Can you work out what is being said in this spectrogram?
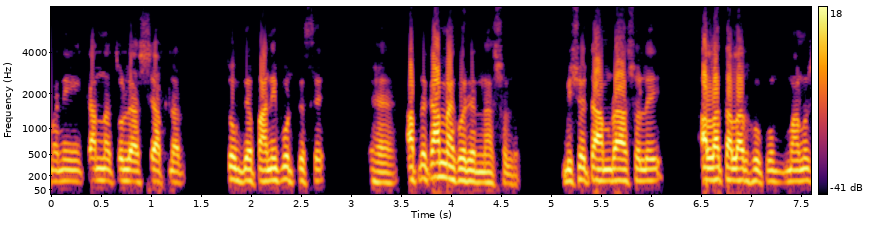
মানে কান্না চলে আসছে আপনার চোখ দিয়ে পানি পড়তেছে। হ্যাঁ আপনি কান্না করেন না আসলে। বিষয়টা আমরা আসলে আল্লাহ তালার হুকুম। মানুষ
